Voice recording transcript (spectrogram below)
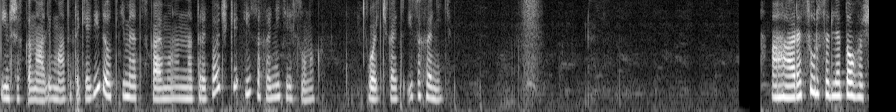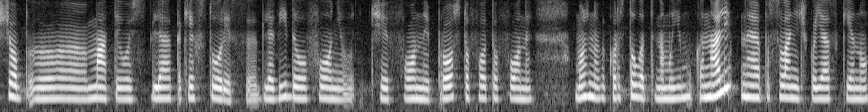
інших каналів мати таке відео, тоді ми натискаємо на, три точки і сохраніть рисунок. Ой, чекайте, і сохраніть. А ресурси для того, щоб е, мати ось для таких сторіс, для відеофонів чи фони, просто фотофони, можна використовувати на моєму каналі. Е, Посиланнячко я скину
